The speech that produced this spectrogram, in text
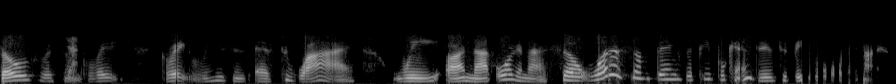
those were some yeah. great great reasons as to why we are not organized. So, what are some things that people can do to be organized?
